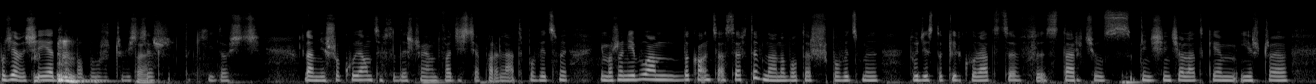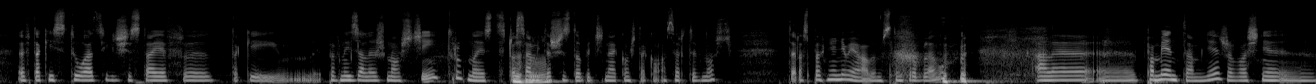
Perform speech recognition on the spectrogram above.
Podzielę się jednym, bo był rzeczywiście tak. taki dość dla mnie szokujący. Wtedy jeszcze miałam 20 parę lat, powiedzmy. I może nie byłam do końca asertywna, no bo też powiedzmy dwudziestokilkulatce w starciu z pięćdziesięciolatkiem jeszcze w takiej sytuacji, gdzie się staje w takiej pewnej zależności, trudno jest czasami mhm. też się zdobyć na jakąś taką asertywność. Teraz pewnie nie miałabym z tym problemu, ale e, pamiętam, nie, że właśnie e,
